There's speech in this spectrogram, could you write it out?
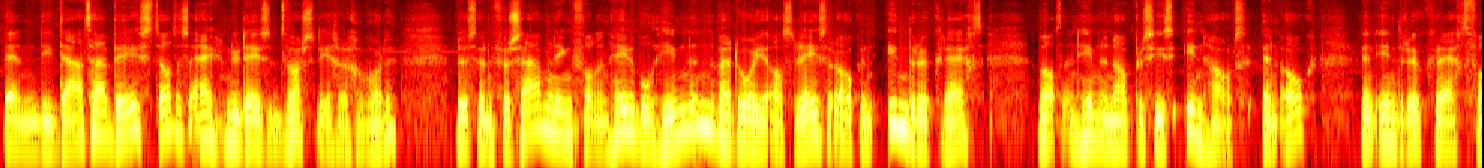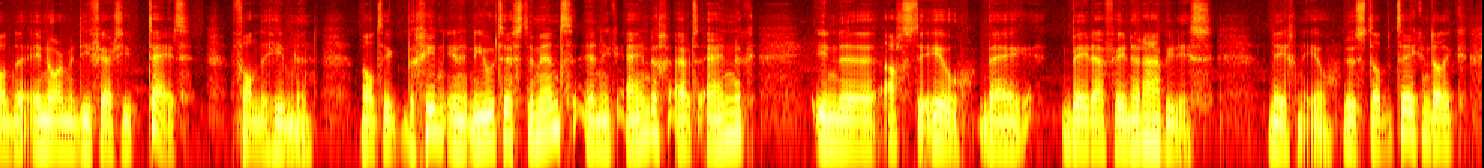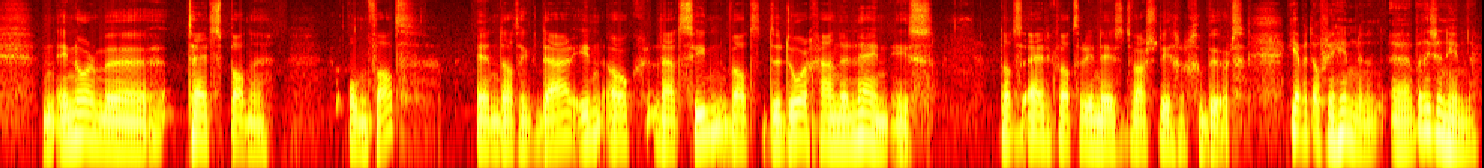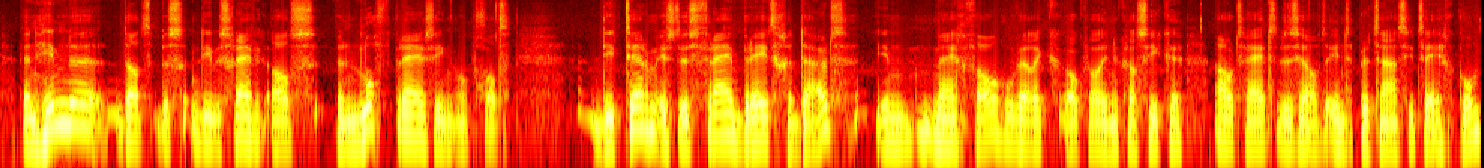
En die database, dat is eigenlijk nu deze dwarsligger geworden. Dus een verzameling van een heleboel hymnen, waardoor je als lezer ook een indruk krijgt wat een hymne nou precies inhoudt. En ook een indruk krijgt van de enorme diversiteit van de hymnen. Want ik begin in het Nieuwe Testament en ik eindig uiteindelijk in de 8e eeuw bij Beda Venerabilis, 9e eeuw. Dus dat betekent dat ik een enorme tijdspanne omvat en dat ik daarin ook laat zien wat de doorgaande lijn is. Dat is eigenlijk wat er in deze dwarsligger gebeurt. Je hebt het over de hymnen. Uh, wat is een hymne? Een hymne, dat, die beschrijf ik als een lofprijzing op God. Die term is dus vrij breed geduid. In mijn geval, hoewel ik ook wel in de klassieke oudheid dezelfde interpretatie tegenkom.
